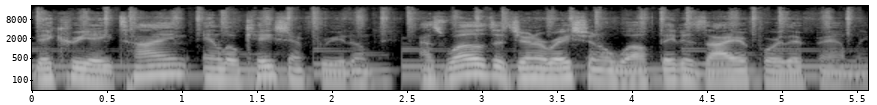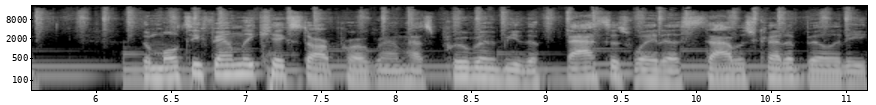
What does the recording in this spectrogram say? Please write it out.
they create time and location freedom, as well as the generational wealth they desire for their family. The Multifamily Kickstart program has proven to be the fastest way to establish credibility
